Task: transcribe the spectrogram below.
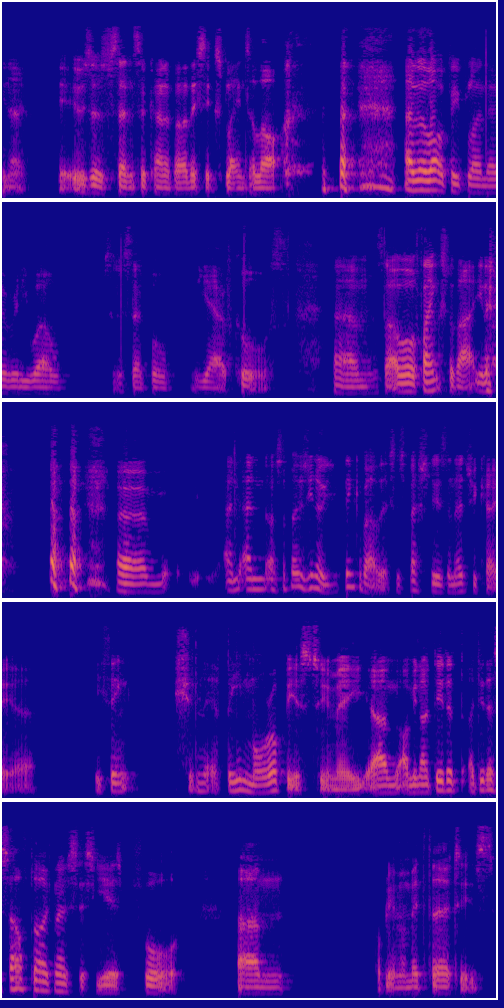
You know, it, it was a sense of kind of, oh, this explains a lot, and a lot of people I know really well sort of said, well, yeah, of course. Um, so, well, thanks for that. You know, um, and and I suppose you know you think about this, especially as an educator, you think shouldn't it have been more obvious to me? Um, I mean, I did a I did a self diagnosis years before, um, probably in my mid thirties.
